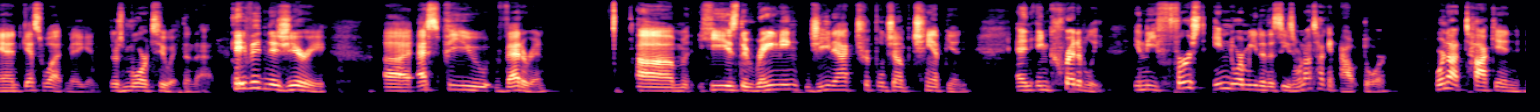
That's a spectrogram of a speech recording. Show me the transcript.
And guess what, Meagan? There's more to it than that. David Njiri, uh, SPU veteran, um, he is the reigning GNAC triple jump champion. And incredibly, in the first indoor meet of the season, we're not talking outdoor. We're not talking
